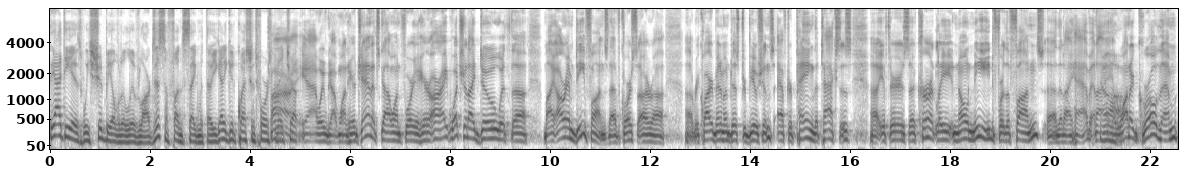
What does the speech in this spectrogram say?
the idea is we should be able to live large. This is a fun segment, though. You got any good questions for us today, Chuck? Yeah, we've got one here. Janet's got one for you here. All right, what should I do with uh, my RMD funds? That, of course, are uh, uh, required minimum distributions after paying the taxes uh, if there's uh, currently no need for the funds uh, that I have, and I oh. want to grow them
